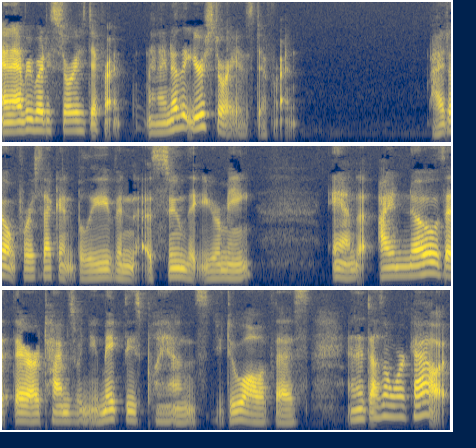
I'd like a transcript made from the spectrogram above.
And everybody's story is different. And I know that your story is different. I don't for a second believe and assume that you're me. And I know that there are times when you make these plans, you do all of this, and it doesn't work out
